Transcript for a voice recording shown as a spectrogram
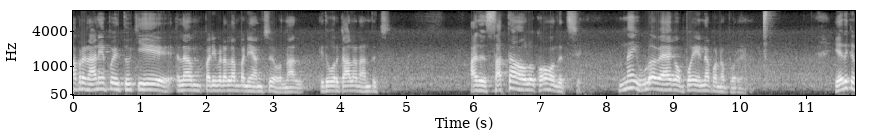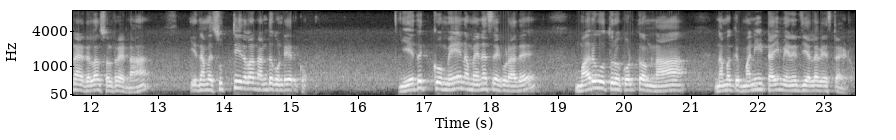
அப்புறம் நானே போய் தூக்கி எல்லாம் படிவிடெல்லாம் பண்ணி அனுப்பிச்சு ஒரு நாள். இது ஒரு காலம் நடந்துச்சு. அது சத்தம் அவ்வளோ கோவம் வந்துச்சு இன்னும் இவ்வளோ வேகம் போய் என்ன பண்ண போகிறேன் எதுக்கு நான் இதெல்லாம் சொல்கிறேன்னா இது நம்ம சுற்றி இதெல்லாம் நடந்து கொண்டே இருக்கும். எதுக்குமே நம்ம என்ன செய்யக்கூடாது? மறு உத்தரவு கொடுத்தோம்னா நமக்கு மணி டைம் எனர்ஜி எல்லாம் வேஸ்ட் ஆகிடும்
